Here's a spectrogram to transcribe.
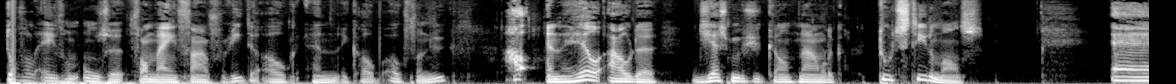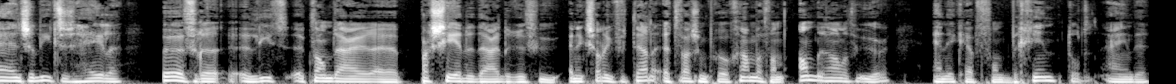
toch wel een van onze, van mijn favorieten ook. En ik hoop ook van u. Een heel oude jazzmuzikant, namelijk Toets Tielemans. En ze liet zijn hele oeuvre, eh, liet, eh, kwam daar, eh, passeerde daar de revue. En ik zal u vertellen, het was een programma van anderhalf uur. En ik heb van begin tot het einde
